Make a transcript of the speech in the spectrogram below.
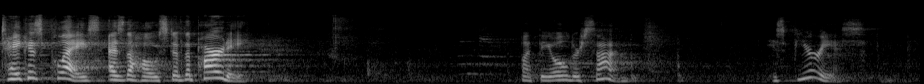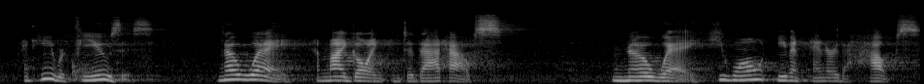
take his place as the host of the party. But the older son is furious and he refuses. No way am I going into that house. No way. He won't even enter the house.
